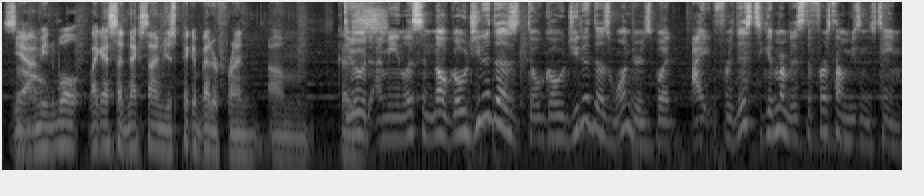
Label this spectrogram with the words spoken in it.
So, yeah, I mean, well, like I said, next time just pick a better friend. Um, dude, I mean, listen, no, Gogeta does Gogeta does wonders, but I for this to remember, this is the first time I'm using this team.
